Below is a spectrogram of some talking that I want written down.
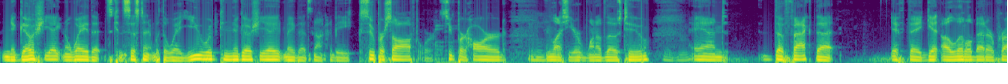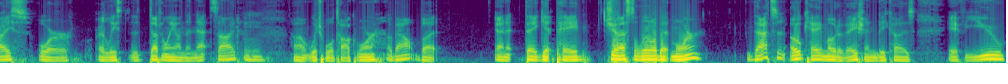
to negotiate in a way that's consistent with the way you would can negotiate. Maybe that's not going to be super soft or super hard mm-hmm. unless you're one of those 2 mm-hmm. and the fact that if they get a little better price or at least uh, definitely on the net side mm-hmm. uh, which we'll talk more about but and it, they get paid just a little bit more, that's an okay motivation because if you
